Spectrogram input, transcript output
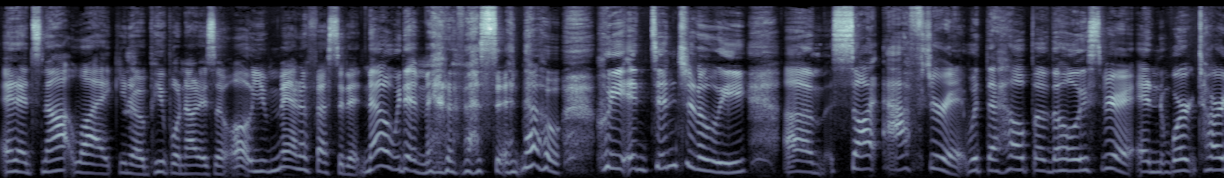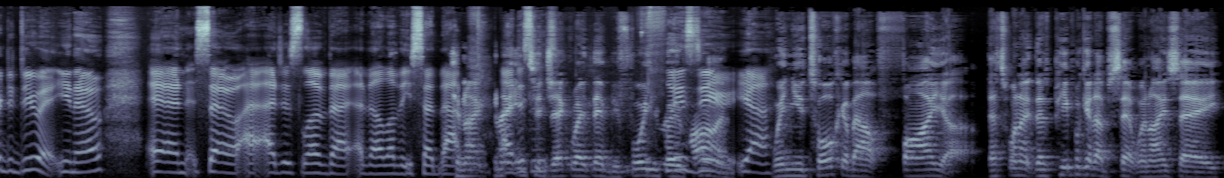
And it's not like, you know, people nowadays say, oh, you manifested it. No, we didn't manifest it. No, we intentionally um, sought after it with the help of the Holy Spirit and worked hard to do it, you know? And so I, I just love that. And I love that you said that. Can I, can I uh, interject is, right there before you please move on? Do. Yeah. When you talk about fire, that's when I, people get upset when I say,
